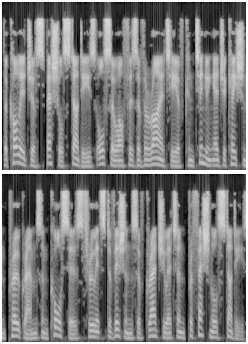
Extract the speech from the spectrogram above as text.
The College of Special Studies also offers a variety of continuing education programs and courses through its divisions of graduate and professional studies.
